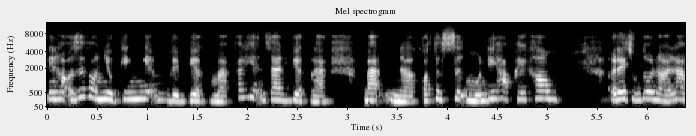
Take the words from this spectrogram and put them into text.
Nên họ rất có nhiều kinh nghiệm về việc mà phát hiện ra việc là bạn có thực sự muốn đi học hay không ở đây chúng tôi nói là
